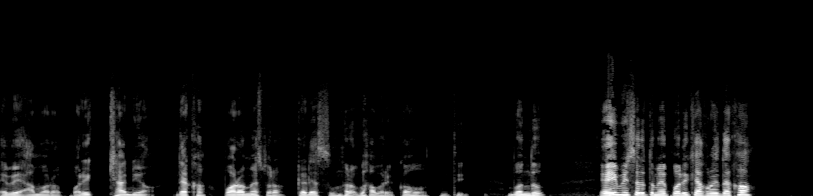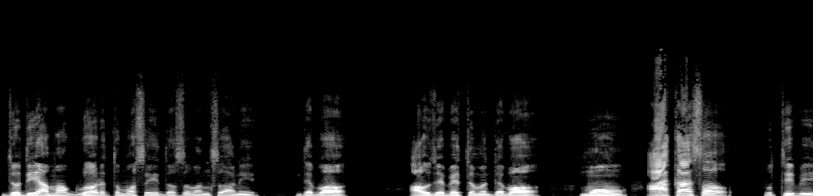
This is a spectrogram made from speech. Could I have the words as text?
ଏବେ ଆମର ପରୀକ୍ଷା ନିଅ। ଦେଖ ପରମେଶ୍ୱର କେଡ଼େ ସୁନ୍ଦର ଭାବରେ କହନ୍ତି। ବନ୍ଧୁ ଏହି ବିଷୟରେ ତୁମେ ପରୀକ୍ଷା କରି ଦେଖ। ଯଦି ଆମ ଗୃହରେ ତୁମ ସେଇ ଦଶ ମାଂସ ଆଣି ଦେବ ଆଉ ଯେବେ ତୁମେ ଦେବ ମୁଁ ଆକାଶ ପୃଥିବୀ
